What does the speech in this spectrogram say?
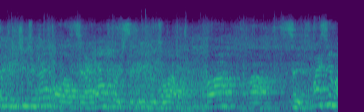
Если кричите «нам молодцы», а нам хочется крикнуть «вам». Молодцы. Спасибо.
